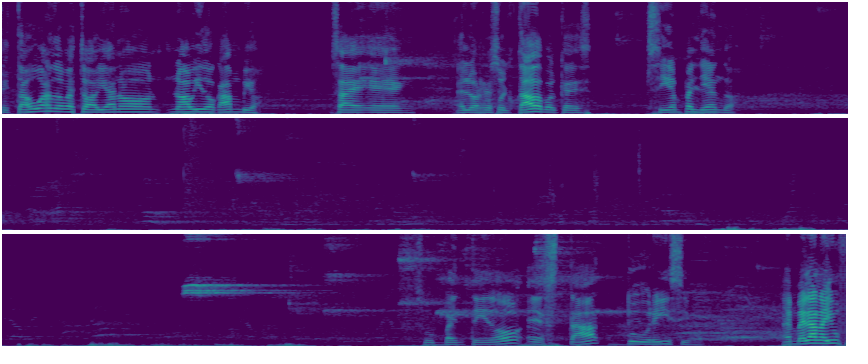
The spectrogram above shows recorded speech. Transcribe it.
Si está jugando, pues todavía no, no ha habido cambio. O sea, en, en los resultados, porque siguen perdiendo. Sub 22 está durísimo. En verdad no hay un,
